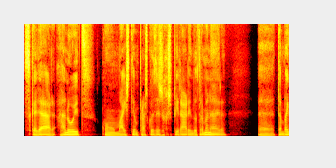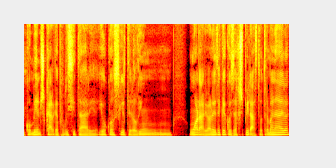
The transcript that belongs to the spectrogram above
se calhar, à noite, com mais tempo para as coisas respirarem de outra maneira, Uh, também com menos carga publicitária, eu conseguir ter ali um, um, um horário à noite em que a coisa respirasse de outra maneira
